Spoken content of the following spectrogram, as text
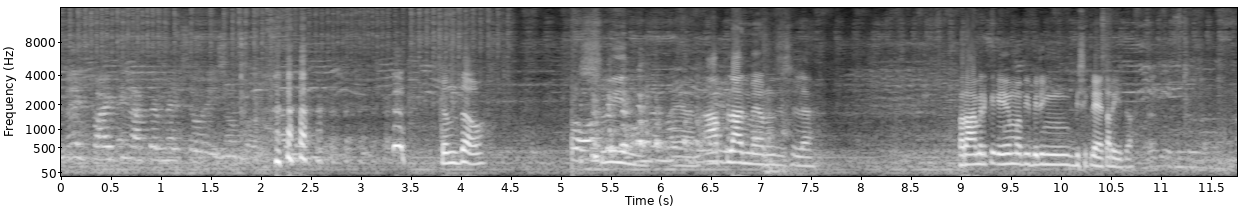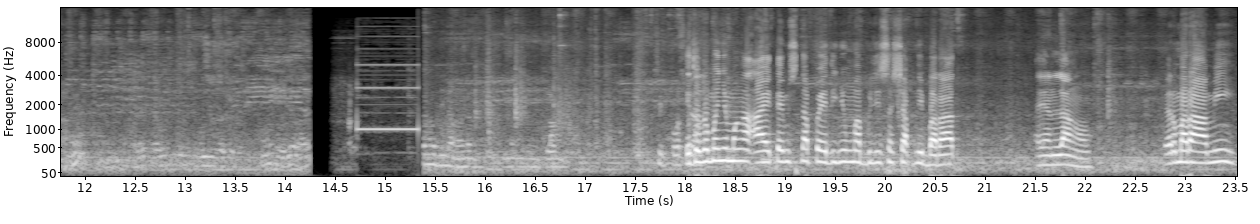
Nice fighting after match sorry Ganda oh. Slim. Ayan, Upland meron din sila. Marami rin kayong mabibiling bisikleta rito. Ito naman yung mga items na pwede nyong mabili sa shop ni Barat. Ayan lang oh. Pero marami.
